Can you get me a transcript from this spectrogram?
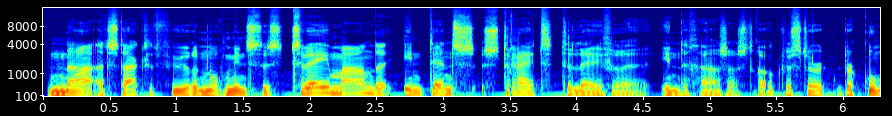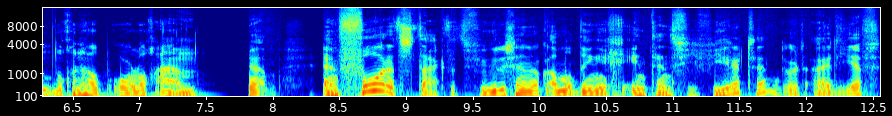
na het staakt het vuren nog minstens twee maanden intens strijd te leveren in de Gazastrook. Dus er, er komt nog een hoop oorlog aan. Ja, en voor het staakt het vuren zijn ook allemaal dingen geïntensiveerd hè, door het IDF.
